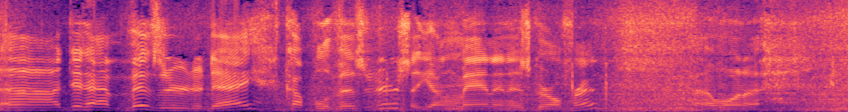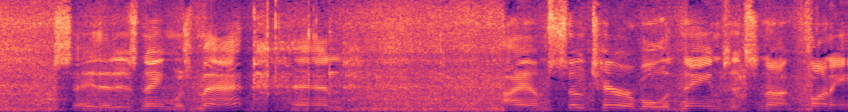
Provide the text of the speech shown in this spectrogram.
Uh, I did have a visitor today, a couple of visitors, a young man and his girlfriend. I want to say that his name was Matt, and I am so terrible with names it's not funny.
